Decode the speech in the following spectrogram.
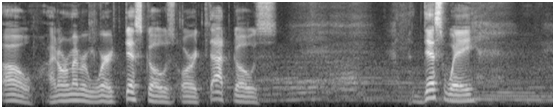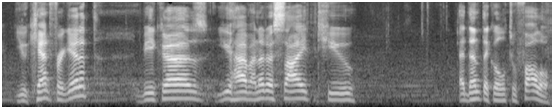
oh, I don't remember where this goes or that goes this way, you can't forget it because you have another side to identical to follow.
